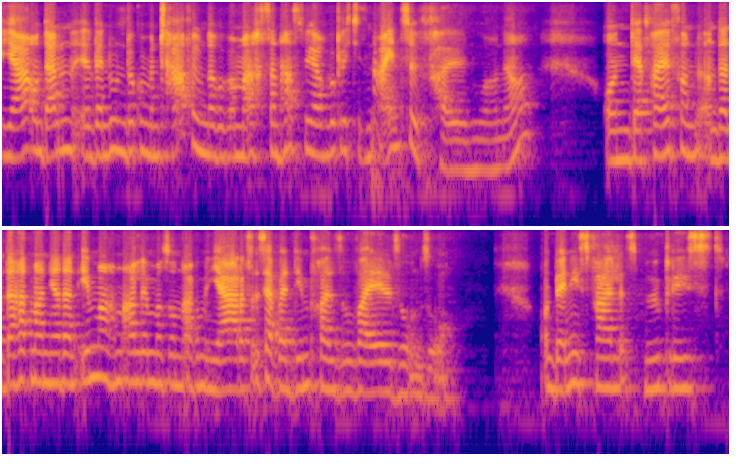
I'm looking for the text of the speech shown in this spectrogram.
Ja, und dann, äh, wenn du einen Dokumentarfilm darüber machst, dann hast du ja auch wirklich diesen Einzelfall nur, ne? Und der Fall von, und dann, da hat man ja dann immer, haben alle immer so ein Argument, ja, das ist ja bei dem Fall so, weil so und so. Und Bennys Fall ist möglichst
